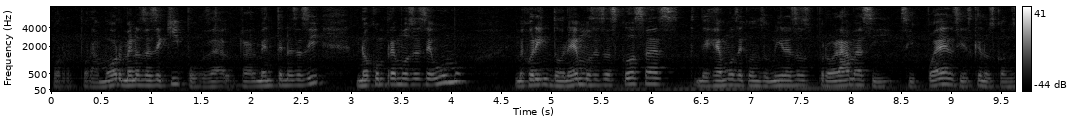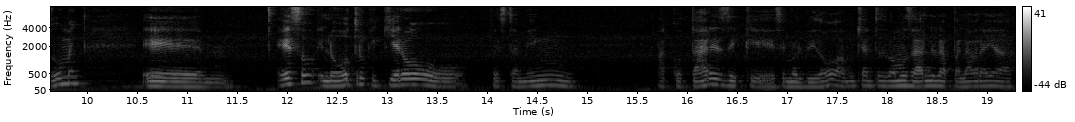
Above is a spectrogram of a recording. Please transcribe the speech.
por, por, amor, menos ese equipo, o sea, realmente no es así. No compremos ese humo, mejor ignoremos esas cosas, dejemos de consumir esos programas si, si pueden, si es que los consumen. Eh, eso, lo otro que quiero, pues también acotar es de que se me olvidó, a mucha antes vamos a darle la palabra ya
